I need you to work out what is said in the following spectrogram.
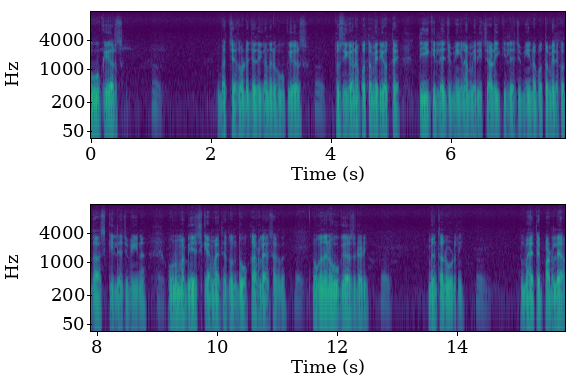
ਹੂ। ਕੇਅਰਸ ਬੱਚੇ ਤੁਹਾਡੇ ਜਦੀ ਕਹਿੰਦੇ ਨੇ ਹੂ। ਕੇਅਰਸ ਤੁਸੀਂ ਕਹਿੰਦੇ ਪੁੱਤ ਮੇਰੀ ਉੱਥੇ 30 ਕਿੱਲੇ ਜ਼ਮੀਨ ਆ ਮੇਰੀ 40 ਕਿੱਲੇ ਜ਼ਮੀਨ ਆ ਪੁੱਤ ਮੇਰੇ ਕੋਲ 10 ਕਿੱਲੇ ਜ਼ਮੀਨ ਆ। ਉਹਨੂੰ ਮੈਂ ਵੇਚ ਕੇ ਆਵਾਂ ਇੱਥੇ ਤੂੰ ਦੋ ਘਰ ਲੈ ਸਕਦਾ। ਉਹ ਕਹਿੰਦੇ ਨੇ ਹੂ ਕੇਅਰਸ ਡੈਡੀ? ਮੈਨੂੰ ਤਾਂ ਲੋੜ ਨਹੀਂ। ਮੈਂ ਇੱਥੇ ਪੜ ਲਿਆ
